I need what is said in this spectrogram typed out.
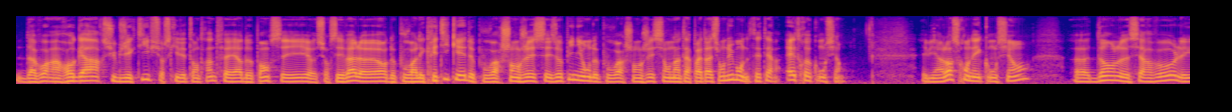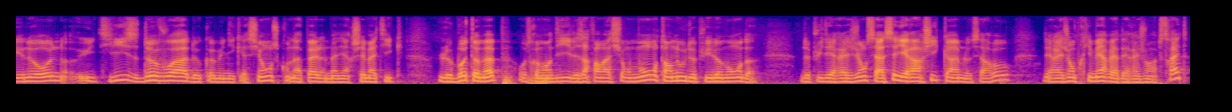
d'avoir un regard subjectif sur ce qu'il est en train de faire, de penser euh, sur ses valeurs, de pouvoir les critiquer, de pouvoir changer ses opinions, de pouvoir changer son interprétation du monde, etc. Être conscient. Eh bien, lorsqu'on est conscient, dans le cerveau, les neurones utilisent deux voies de communication, ce qu'on appelle de manière schématique le bottom-up, autrement dit, les informations montent en nous depuis le monde depuis des régions. C'est assez hiérarchique quand même le cerveau, des régions primaires vers des régions abstraites.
